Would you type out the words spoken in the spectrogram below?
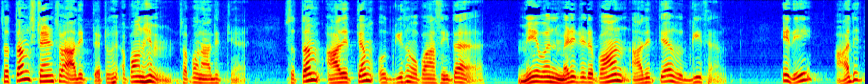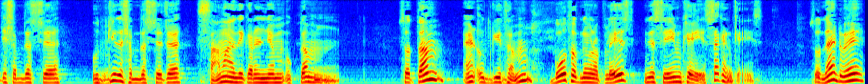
So tam stands for Aditya, to, upon him, so upon Aditya. So tam Adityam udgitam upasita. May one meditate upon Aditya udgita. यदि आदित्य उद्गीत शब्दस्य च सामाधिकरण्यम उक्तम सो तम and Udgitam, both of them are placed in the same case, second case. So that way,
